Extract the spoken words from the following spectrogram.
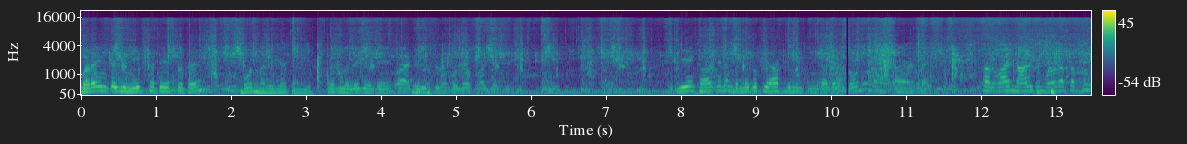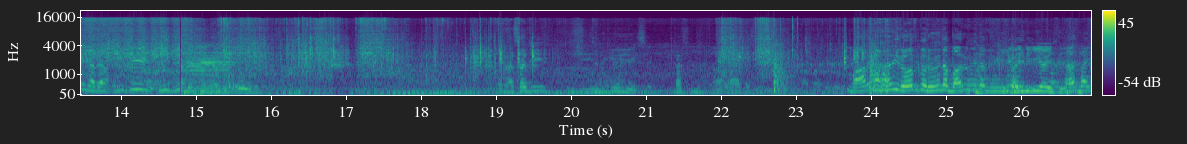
बड़ा इनका यूनिक सा टेस्ट होता है। बहुत मज़े के आते हैं ये। बहुत मज़े के होते हैं। ये खा के ना बंदे को प्यास भी नहीं कूदा कर तो नहीं बड़ा सरवाइल के मुड़ा सब भी गड़ा तो वैसा जी ज़िंदगी हुई। इसे बाहर खाना नहीं रोज करूँ तो बारू में तो ज़िंदगी हुई। थी भाई।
